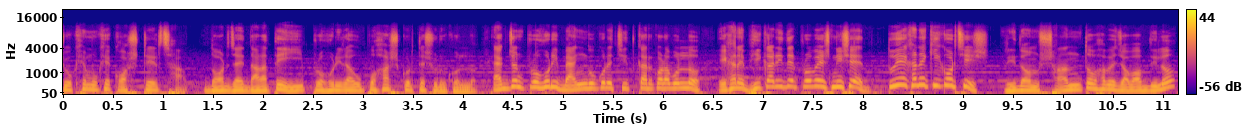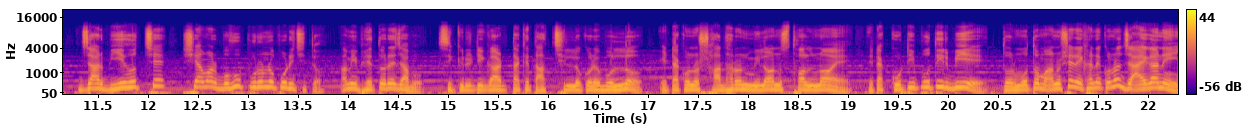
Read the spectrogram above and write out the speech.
চোখে মুখে কষ্টের ছাপ। দরজায় দাঁড়াতেই প্রহরীরা উপহাস করতে শুরু করল। একজন প্রহরী ব্যঙ্গ করে চিৎকার করা বলল, এখানে ভিখারিদের প্রবেশ নিষেধ। তুই এখানে কি করছিস? হৃদম শান্তভাবে জবাব দিল, যার বিয়ে হচ্ছে, সে আমার বহু পুরনো পরিচিত। আমি ভেতরে যাব। সিকিউরিটি গার্ড তাকে তাচ্ছিল্য করে বলল, এটা কোনো সাধারণ মিলনস্থল নয়, এটা কোটিপতির বিয়ে। তোর মতো মানুষের এখানে কোনো জায়গা নেই।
